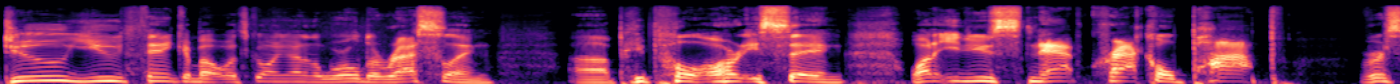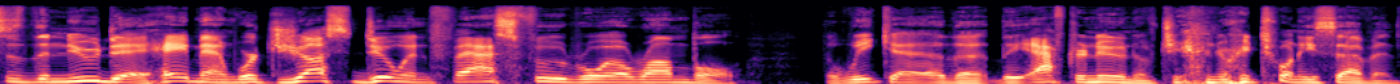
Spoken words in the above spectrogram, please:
do you think about what's going on in the world of wrestling? Uh, people already saying, why don't you do Snap, Crackle, Pop? versus the New Day. Hey man, we're just doing fast food Royal Rumble the week uh, the the afternoon of January 27th.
